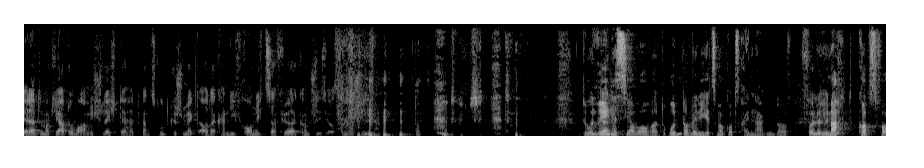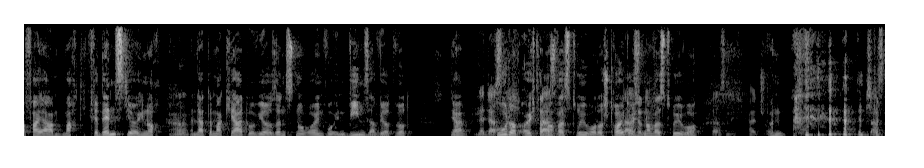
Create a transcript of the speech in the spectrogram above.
Der Latte Macchiato war nicht schlecht, der hat ganz gut geschmeckt, aber da kann die Frau nichts dafür, er kommt schließlich aus der Maschine. Du Und redest hier aber auch was drunter, wenn ich jetzt mal kurz einhaken darf. Volle die Hütte. macht kurz vor Feierabend, macht die kredenzt ihr euch noch ein Latte Macchiato, wie er sonst nur irgendwo in Wien serviert wird. Ja, das pudert nicht. euch dann Das noch was nicht. drüber oder streut Das euch dann noch was drüber. das nicht, halt schon. Und Das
